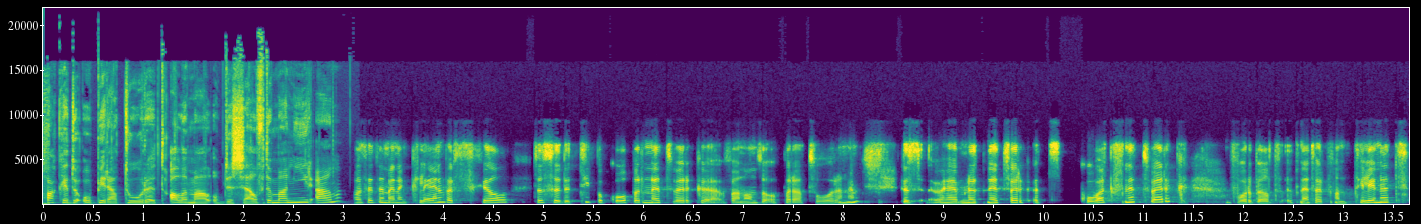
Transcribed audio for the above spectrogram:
Pakken de operatoren het allemaal op dezelfde manier aan? We zitten met een klein verschil tussen de type kopernetwerken van onze operatoren. Dus we hebben het netwerk, het coax-netwerk, bijvoorbeeld het netwerk van Telenet.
